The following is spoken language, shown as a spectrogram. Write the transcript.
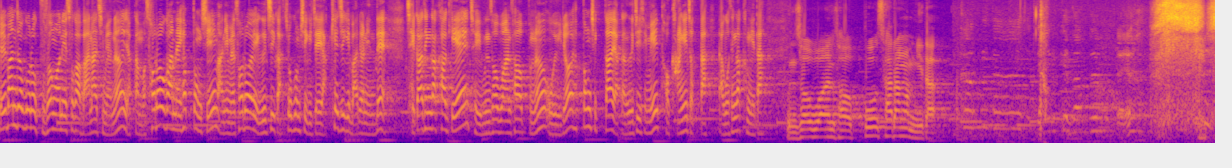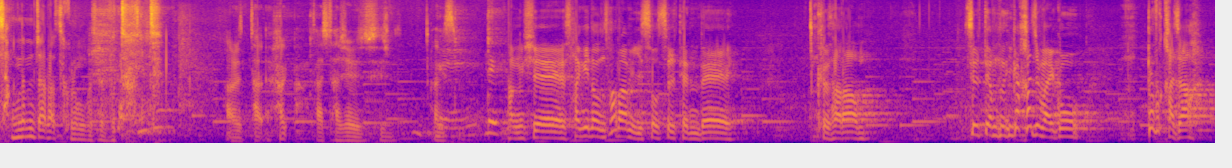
일반적으로 구성원의 수가 많아지면 약간 뭐 서로 간의 협동심 아니면 서로의 의지가 조금씩 이제 약해지기 마련인데 제가 생각하기에 저희 문서보안 사업부는 오히려 협동심과 약간 의지심이 더 강해졌다라고 생각합니다. 문서보안 사업부 사랑합니다. 상남자라서 그런 거 잘 못하는데. 아, 다, 하, 다시 다시. 하겠습니다. 당시에 사귀던 사람이 있었을 텐데 그 사람 쓸데없는 생각하지 말고 계속 가자.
